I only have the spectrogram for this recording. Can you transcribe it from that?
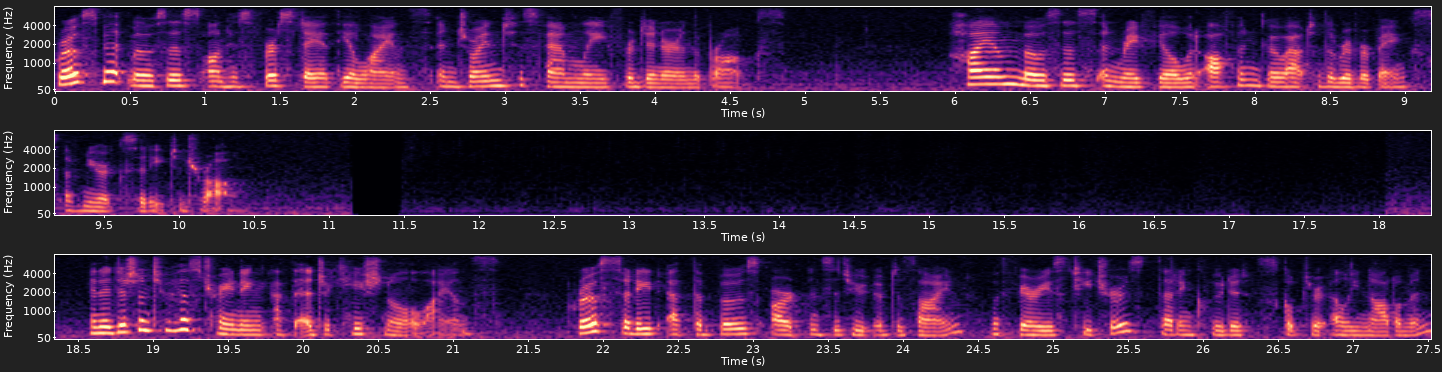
Gross met Moses on his first day at the Alliance and joined his family for dinner in the Bronx. Chaim, Moses, and Raphael would often go out to the riverbanks of New York City to draw. In addition to his training at the Educational Alliance, Gross studied at the Beaux-Arts Institute of Design with various teachers that included sculptor Elie Nadelman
